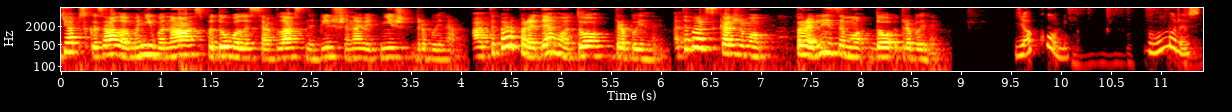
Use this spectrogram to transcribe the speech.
Я б сказала, мені вона сподобалася власне більше навіть ніж драбина. А тепер перейдемо до драбини. А тепер скажемо, переліземо до драбини. Я комік. Гуморист.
